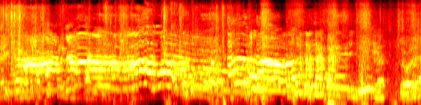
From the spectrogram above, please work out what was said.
Hej, ska du ha fått kort Det här var ett fint paket. Det var det.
